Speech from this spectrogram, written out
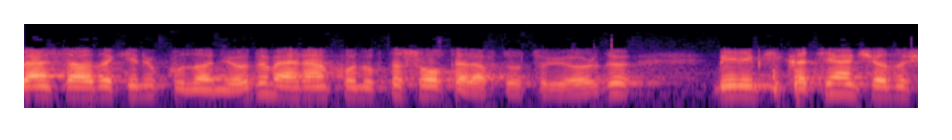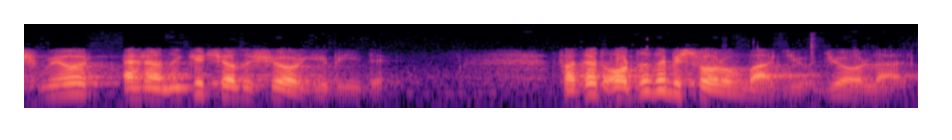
Ben sağdakini kullanıyordum. Erhan Konuk'ta sol tarafta oturuyordu. Benimki katiyen çalışmıyor, Erhan'ınki çalışıyor gibiydi. Fakat orada da bir sorun var diyor, diyorlardı.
